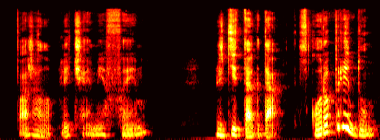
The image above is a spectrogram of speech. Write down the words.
– пожала плечами Фейм. «Жди тогда, скоро приду».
